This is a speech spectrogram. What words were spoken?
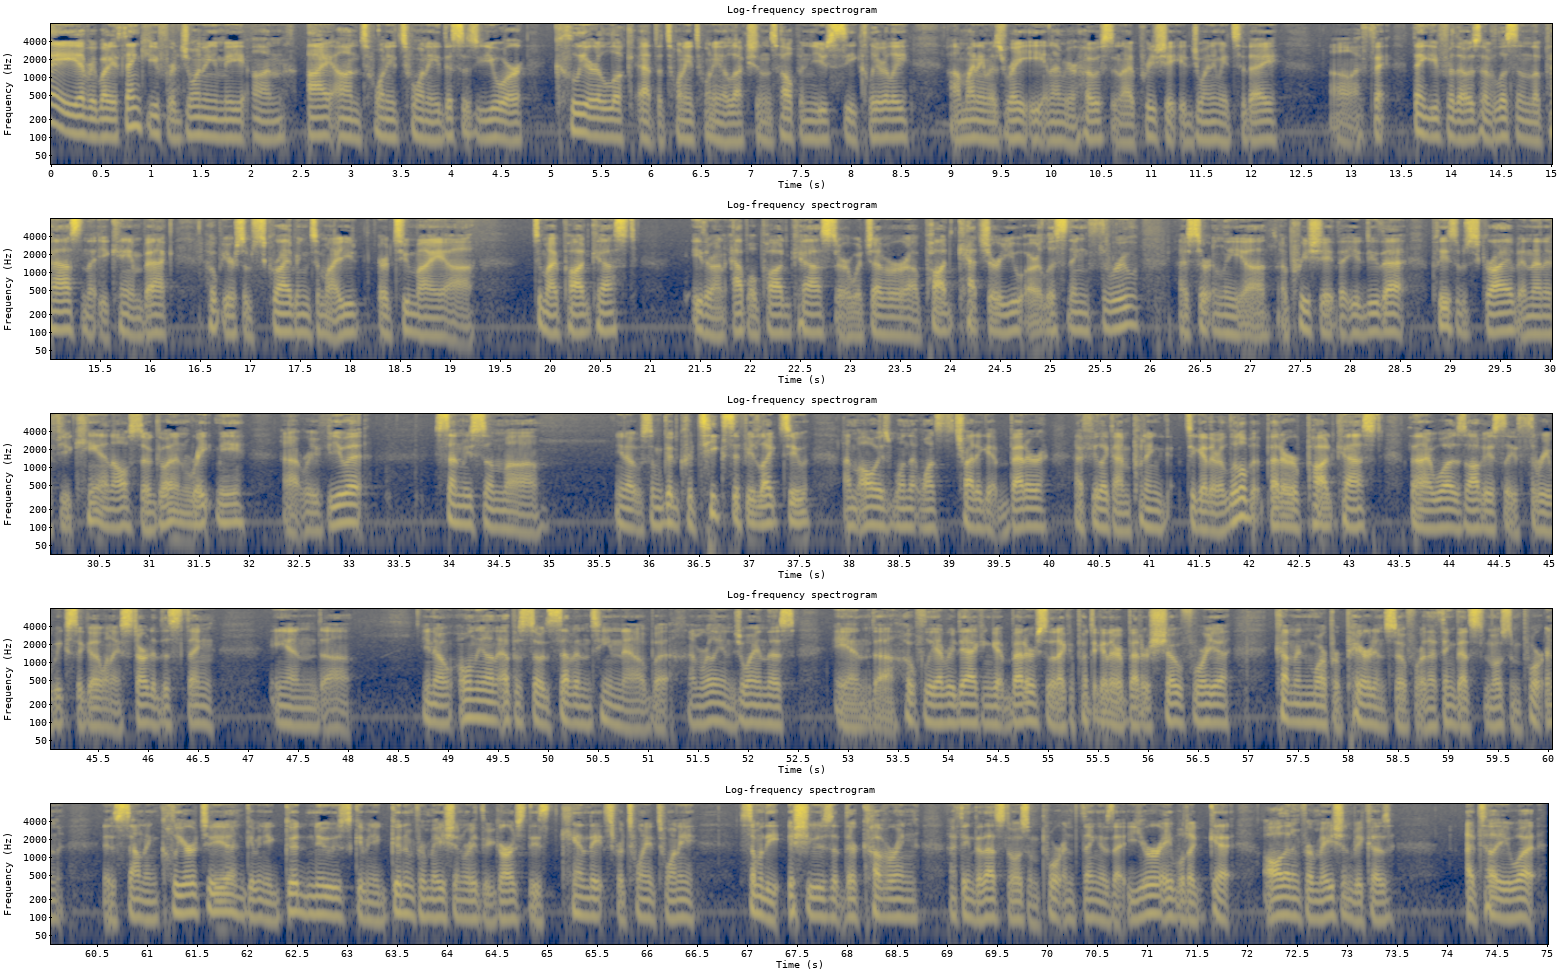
Hey, everybody. Thank you for joining me on Ion 2020. This is your clear look at the 2020 elections, helping you see clearly. Uh, my name is Ray Eaton. I'm your host, and I appreciate you joining me today. Uh, th- thank you for those who have listened in the past and that you came back. Hope you're subscribing to my or to my uh, to my podcast, either on Apple Podcasts or whichever uh, podcatcher you are listening through. I certainly uh, appreciate that you do that. Please subscribe, and then if you can, also go ahead and rate me, uh, review it, send me some, uh, you know, some good critiques if you'd like to. I'm always one that wants to try to get better. I feel like I'm putting together a little bit better podcast than I was obviously three weeks ago when I started this thing, and uh, you know, only on episode 17 now, but I'm really enjoying this and uh, hopefully every day I can get better so that I can put together a better show for you, come in more prepared and so forth. I think that's the most important is sounding clear to you, giving you good news, giving you good information with regards to these candidates for 2020, some of the issues that they're covering. I think that that's the most important thing is that you're able to get all that information because I tell you what,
